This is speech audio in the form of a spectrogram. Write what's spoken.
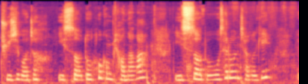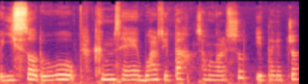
뒤집어져 있어도 혹은 변화가 있어도 새로운 자극이 있어도 금세 뭐 할 수 있다 적응할 수 있다겠죠.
